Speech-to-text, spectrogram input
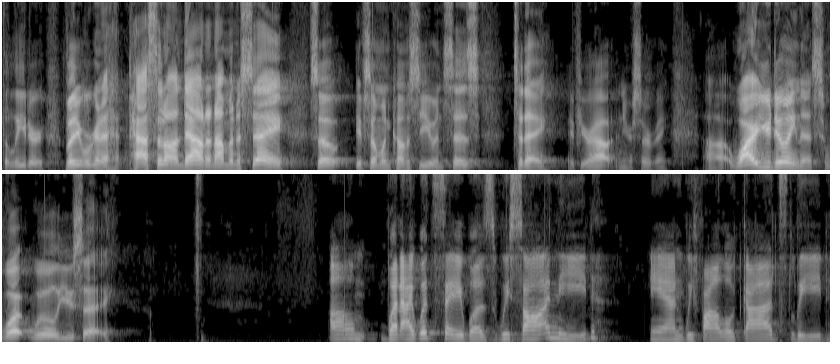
the leader. But we're going to pass it on down, and I'm going to say, so if someone comes to you and says today, if you're out and you're serving, uh, why are you doing this? What will you say? Um, what I would say was we saw a need and we followed God's lead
